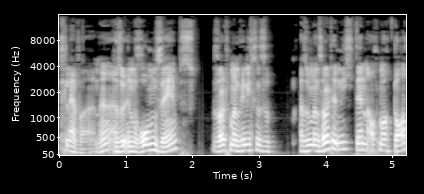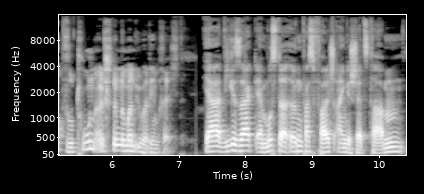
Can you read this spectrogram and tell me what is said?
clever, ne? Also in Rom selbst sollte man wenigstens so, also man sollte nicht denn auch noch dort so tun, als stünde man über dem Recht. Ja, wie gesagt, er muss da irgendwas falsch eingeschätzt haben,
